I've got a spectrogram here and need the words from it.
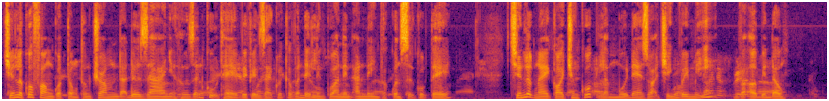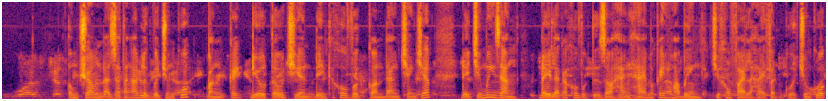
Chiến lược quốc phòng của Tổng thống Trump đã đưa ra những hướng dẫn cụ thể về việc giải quyết các vấn đề liên quan đến an ninh và quân sự quốc tế. Chiến lược này coi Trung Quốc là mối đe dọa chính với Mỹ và ở Biển Đông. Ông Trump đã gia tăng áp lực với Trung Quốc bằng cách điều tàu chiến đến các khu vực còn đang tranh chấp để chứng minh rằng đây là các khu vực tự do hàng hải một cách hòa bình, chứ không phải là hải phận của Trung Quốc.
